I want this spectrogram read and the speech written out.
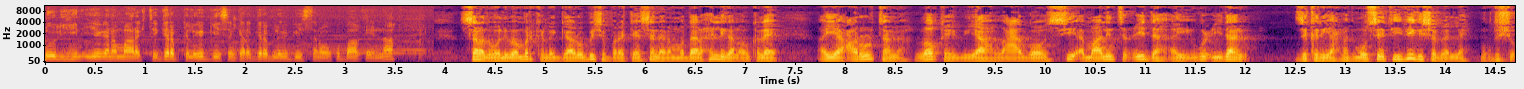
nool yihiin iyagana maaragtay garabka laga geysan kara garab laga geystana waa ku baaqaynaa sanad waliba marka la gaaro bisha barakeysan ee ramadaan xilligan oo kale ayaa caruurtan loo qaybiyaa lacago si maalinta ciidda ay ugu ciidaan. Zakariya axmed muuse t v-ga shabeelle muqdisho.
